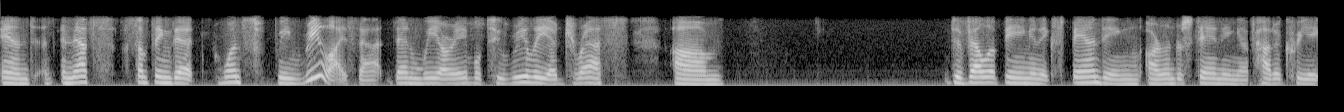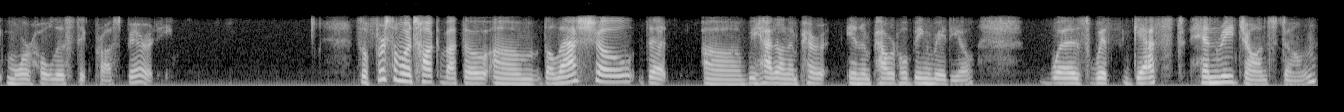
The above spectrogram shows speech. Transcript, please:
and and that's something that once we realize that, then we are able to really address. Um, developing and expanding our understanding of how to create more holistic prosperity. So first, I want to talk about though um, the last show that uh, we had on Empower- in Empowered Whole Being Radio was with guest Henry Johnstone,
